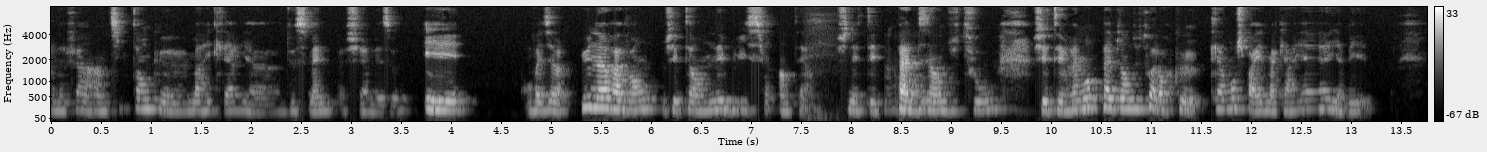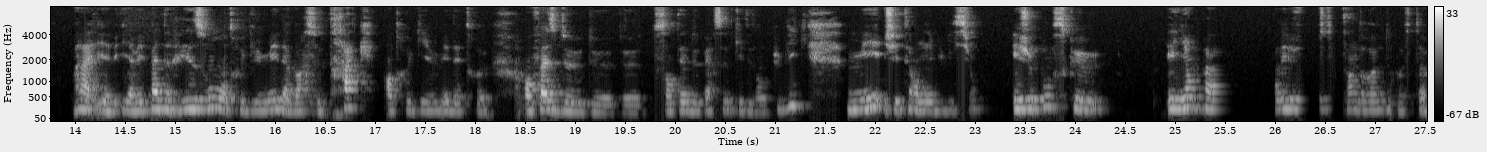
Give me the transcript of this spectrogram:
on a fait un, un petit tank Marie-Claire il y a deux semaines chez Amazon. Et on va dire une heure avant, j'étais en ébullition interne. Je n'étais pas bien du tout. J'étais vraiment pas bien du tout, alors que clairement, je parlais de ma carrière. Il y avait, il y avait, pas de raison entre guillemets d'avoir ce trac entre guillemets d'être en face de, centaines de personnes qui étaient dans le public, mais j'étais en ébullition. Et je pense que ayant parlé du syndrome de poster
